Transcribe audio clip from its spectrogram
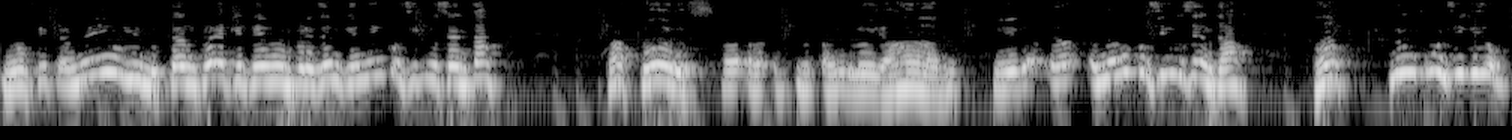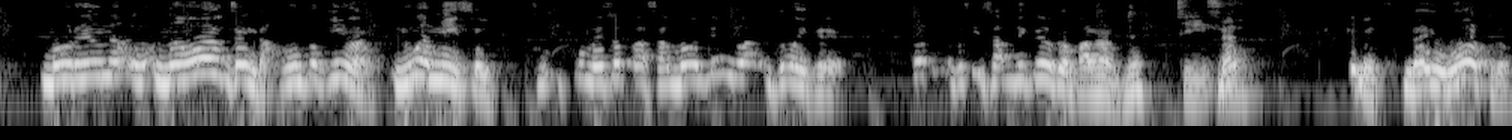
Não fica nem um minuto. Tanto é que teve um presidente que nem conseguiu sentar. Está todos angloiados. Não conseguiu sentar. Não conseguiu. Morreu na, na hora de sentar, um pouquinho antes, numa missa começou a passar mal dentro de uma igreja. Você sabe de que eu estou falando, né? Sim, sim. Né? Daí o outro,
